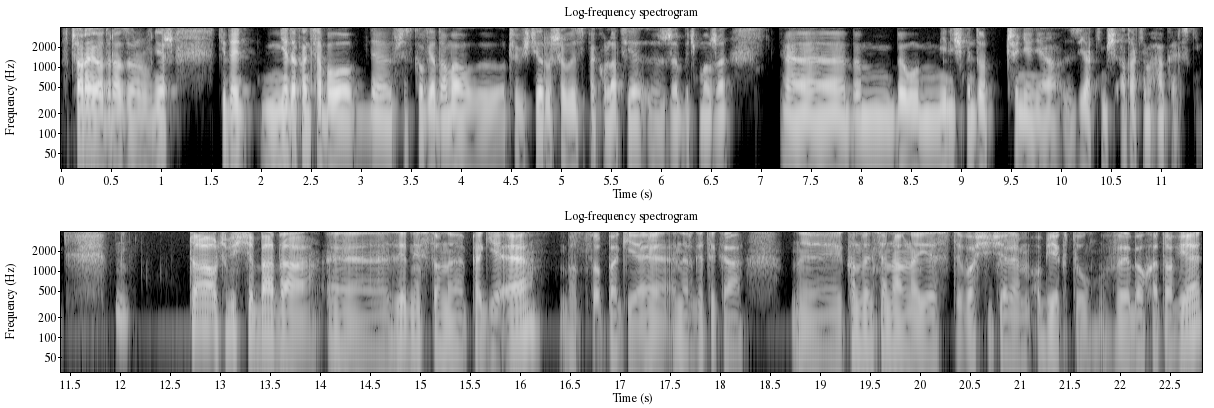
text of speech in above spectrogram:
wczoraj od razu również, kiedy nie do końca było e, wszystko wiadomo, e, oczywiście ruszyły spekulacje, że być może e, było, mieliśmy do czynienia z jakimś atakiem hakerskim. To oczywiście bada z jednej strony PGE, bo to PGE Energetyka Y, konwencjonalna jest właścicielem obiektu w Bełchatowie.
